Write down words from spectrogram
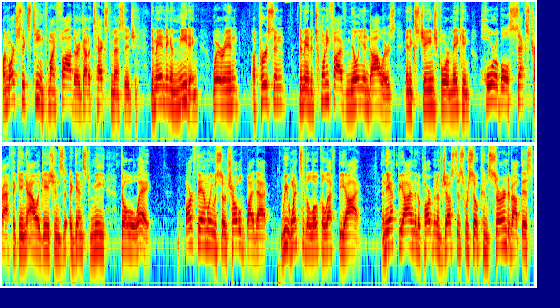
On March 16th, my father got a text message demanding a meeting wherein a person demanded $25 million in exchange for making horrible sex trafficking allegations against me go away. Our family was so troubled by that, we went to the local FBI. And the FBI and the Department of Justice were so concerned about this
